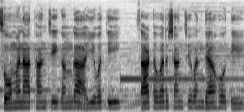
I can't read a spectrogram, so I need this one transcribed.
सोमनाथांची गंगा युवती साठ वर्षांची वंध्या होती.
